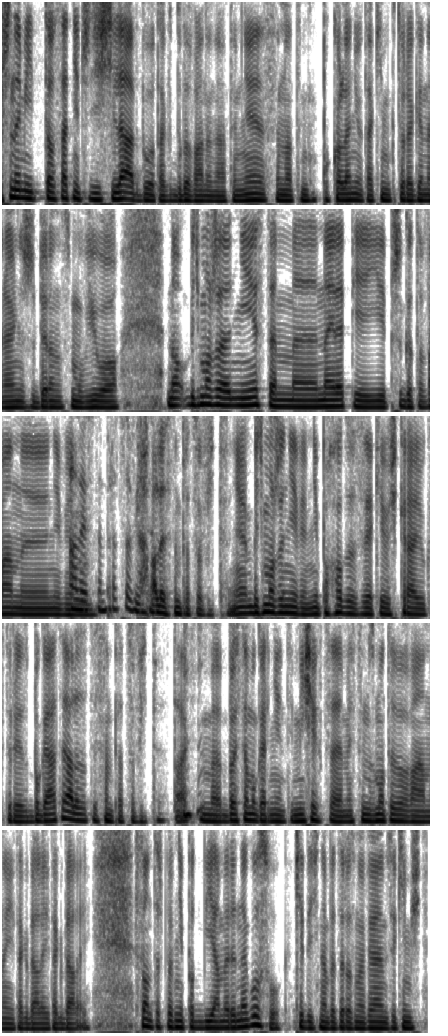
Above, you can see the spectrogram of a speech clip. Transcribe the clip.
Przynajmniej te ostatnie 30 lat było tak zbudowane na tym, nie? Jestem na tym pokoleniu takim, które generalnie rzecz biorąc mówiło, no być może nie jestem e, najlepiej przygotowany, nie wiem. Ale jestem pracowity. Ale jestem pracowity, nie? Być może, nie wiem, nie pochodzę z jakiegoś kraju, który jest bogaty, ale za to jestem pracowity, tak? Mhm. Bo jestem ogarnięty, mi się chce, jestem zmotywowany i tak dalej, i tak dalej. Stąd też pewnie podbijamy rynek usług. Kiedyś nawet rozmawiałem z jakimś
